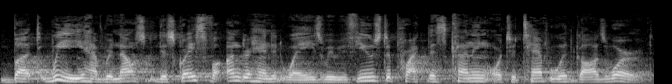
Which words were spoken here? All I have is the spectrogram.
But we have renounced disgraceful, underhanded ways. We refuse to practice cunning or to tamper with God's word.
